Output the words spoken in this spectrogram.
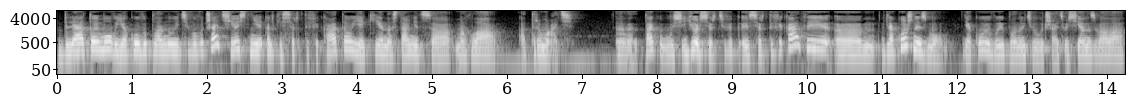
Для той мовы, якую вы плануеце вывучаць, ёсць некалькі сертыфікатаў, якія настаўніца магла атрымаць. Э, так ёсць сертыфікаты э, для кожнай з моў якую вы плануеце вывучаць ось я назвала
